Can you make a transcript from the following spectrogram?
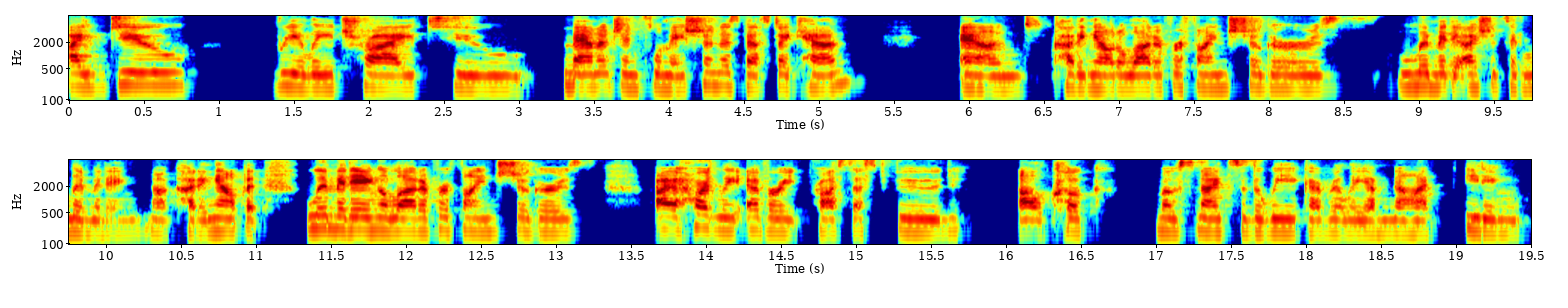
I do really try to manage inflammation as best I can and cutting out a lot of refined sugars, limited, I should say limiting, not cutting out, but limiting a lot of refined sugars. I hardly ever eat processed food. I'll cook most nights of the week. I really am not eating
